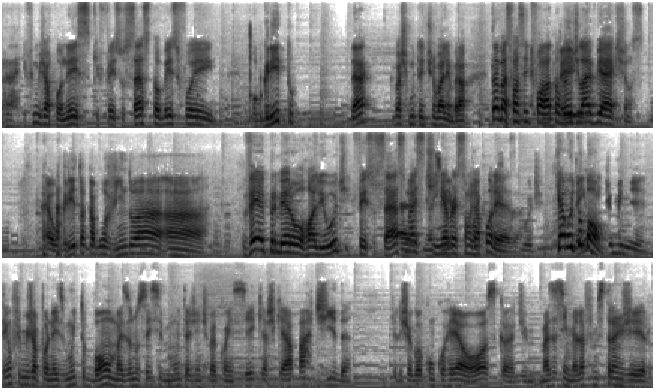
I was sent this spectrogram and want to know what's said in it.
ah, de filme japonês que fez sucesso. Talvez foi O Grito, né? Eu acho que muita gente não vai lembrar. Então é mais fácil a gente falar talvez de live actions. É, o Grito acabou vindo a, a... Veio primeiro o Hollywood, fez sucesso, é, mas tinha a versão japonesa. Que é muito tem bom. Um filme, tem um filme japonês muito bom, mas eu não sei se muita gente vai conhecer, que acho que é A Partida. Que ele chegou a concorrer a Oscar, de, mas assim, melhor filme estrangeiro.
